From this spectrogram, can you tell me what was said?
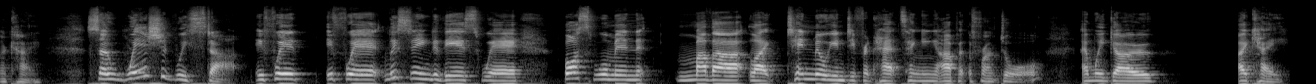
Okay. So where should we start? If we're if we're listening to this where boss woman, mother, like 10 million different hats hanging up at the front door and we go, okay,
